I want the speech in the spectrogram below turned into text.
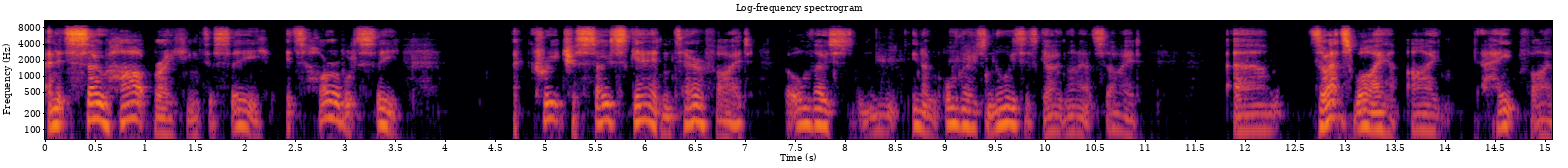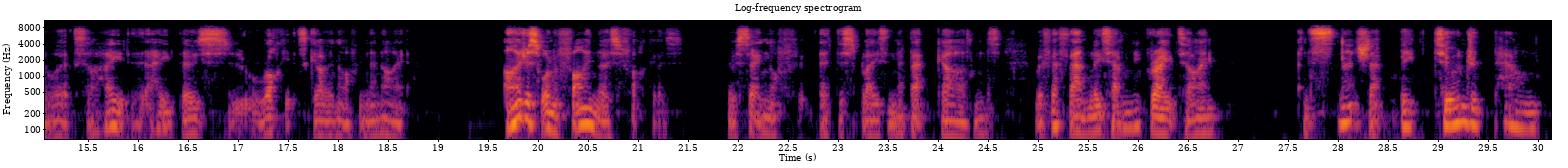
And it's so heartbreaking to see. It's horrible to see a creature so scared and terrified at all those you know all those noises going on outside. Um, so that's why i hate fireworks. I hate hate those rockets going off in the night. I just want to find those fuckers who are setting off their displays in their back gardens with their families having a great time and snatch that big 200 pound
